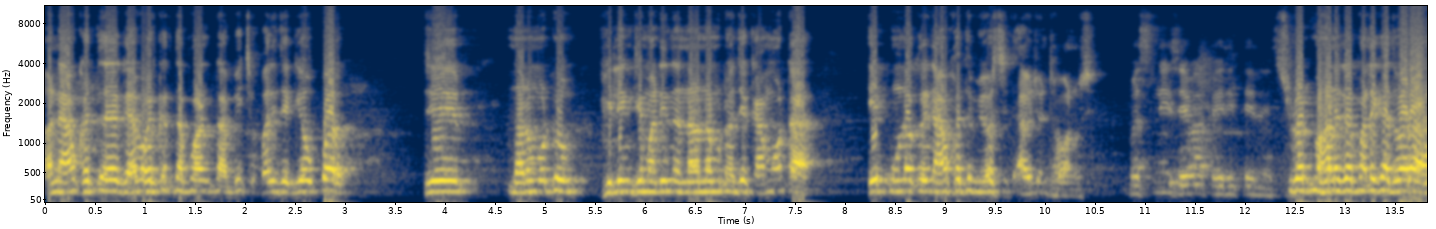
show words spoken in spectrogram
અને આ વખતે ગયા વખત કરતા પણ આ બીચ વાળી જગ્યા ઉપર જે નાનું મોટું ફિલિંગથી માંડીને નાના મોટા જે કામો હતા એ પૂર્ણ કરીને આ વખતે વ્યવસ્થિત આયોજન થવાનું છે. બસની સેવા કઈ રીતે સુરત મહાનગરપાલિકા દ્વારા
